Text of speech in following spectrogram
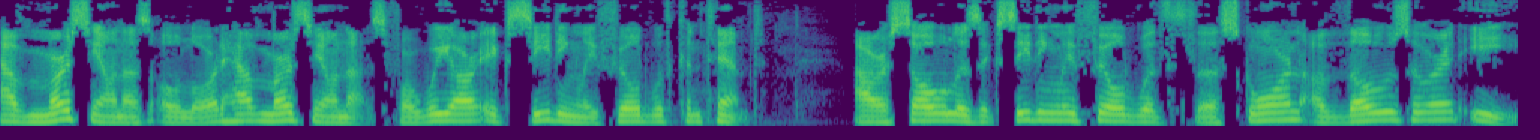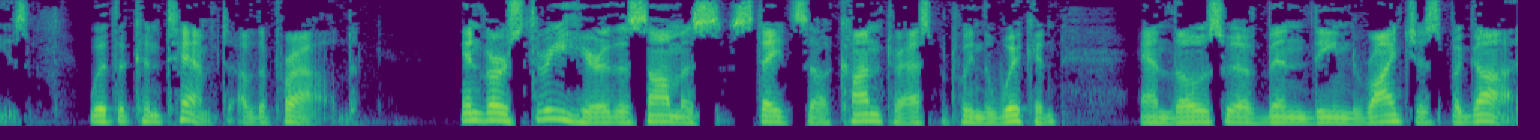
Have mercy on us, O Lord, have mercy on us, for we are exceedingly filled with contempt. Our soul is exceedingly filled with the scorn of those who are at ease, with the contempt of the proud. In verse 3 here, the psalmist states a contrast between the wicked and those who have been deemed righteous by God.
